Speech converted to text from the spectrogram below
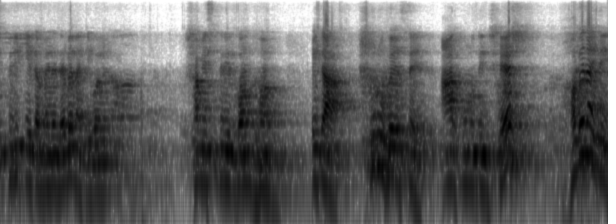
স্ত্রী কি এটা মেনে নেবে নাকি বলে স্বামী স্ত্রীর বন্ধন, এটা শুরু হয়েছে আর কোনোদিন শেষ হবে না, এটাই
